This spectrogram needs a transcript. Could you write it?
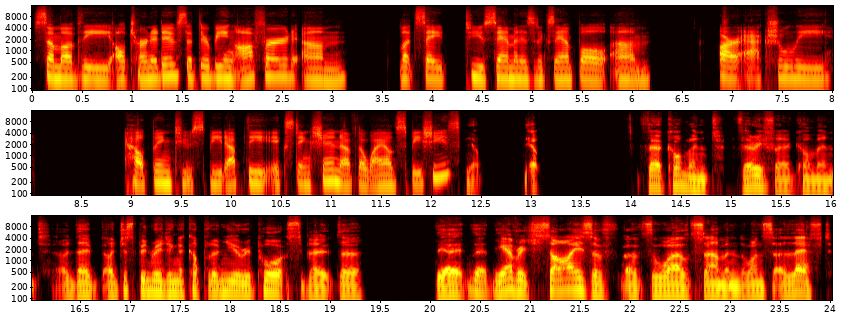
some of the alternatives that they're being offered, um, let's say to use salmon as an example, um, are actually helping to speed up the extinction of the wild species. Yep. Yep. Fair comment. Very fair comment. I've just been reading a couple of new reports about the the, uh, the, the average size of, of the wild salmon, the ones that are left,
